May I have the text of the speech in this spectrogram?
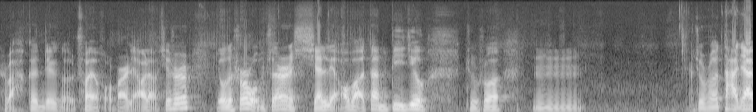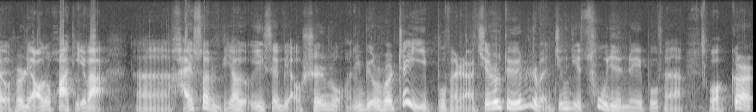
是吧？跟这个创业伙伴聊聊。其实有的时候我们虽然是闲聊吧，但毕竟就是说，嗯，就是说大家有时候聊的话题吧。呃，还算比较有意思，也比较深入。你比如说这一部分啊，其实对于日本经济促进这一部分啊，我个人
